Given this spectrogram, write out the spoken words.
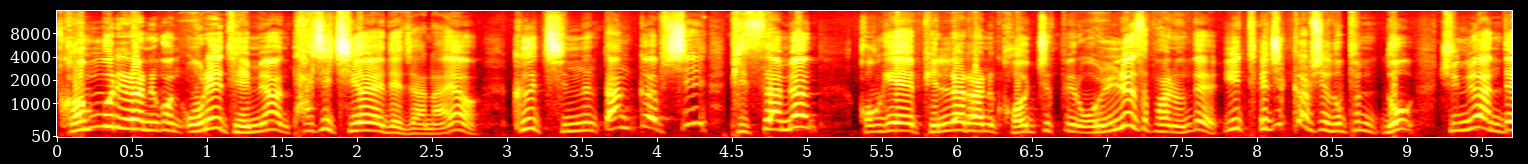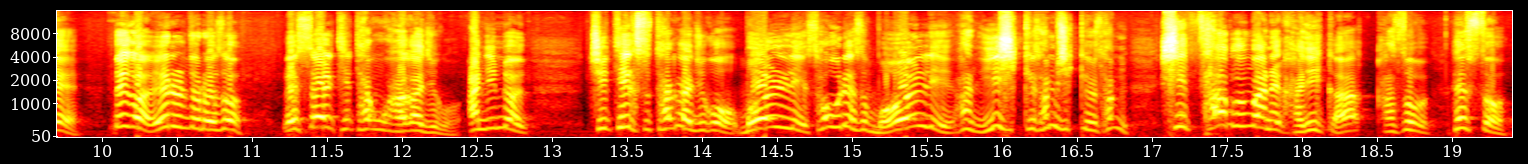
건물이라는 건 오래되면 다시 지어야 되잖아요. 그 짓는 땅값이 비싸면 거기에 빌라라는 건축비를 올려서 파는데 이 대지값이 높은, 노, 중요한데 내가 예를 들어서 SRT 타고 가가지고 아니면 GTX 타가지고 멀리 서울에서 멀리 한 20km, 30km, 3, 14분 만에 가니까 가서 했어.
